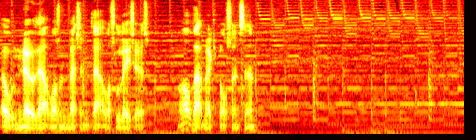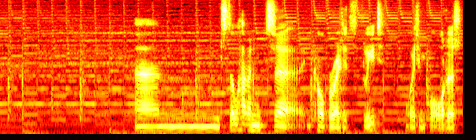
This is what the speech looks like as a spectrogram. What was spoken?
Oh no, that wasn't Messen, that was lasers. Well, that makes more sense then. And still haven't uh, incorporated fleet, waiting for orders.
